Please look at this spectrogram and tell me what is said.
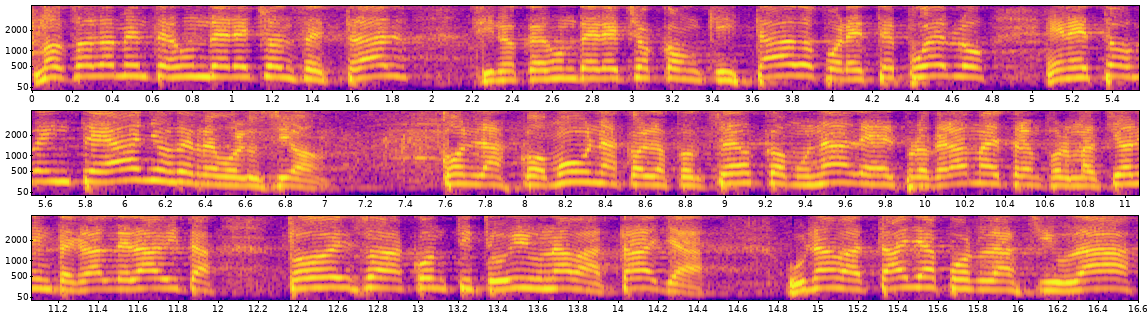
No solamente es un derecho ancestral, sino que es un derecho conquistado por este pueblo en estos 20 años de revolución con las comunas, con los consejos comunales, el programa de transformación integral del hábitat, todo eso ha constituido una batalla, una batalla por la ciudad,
